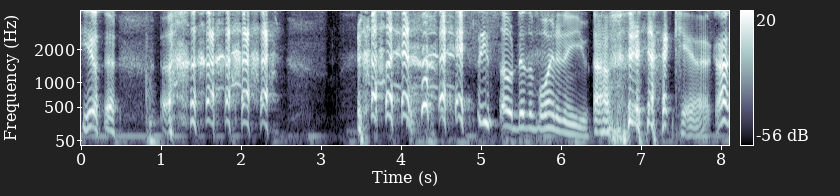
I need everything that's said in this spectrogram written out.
Yeah. He's so disappointed in you. Uh, I can't. I,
